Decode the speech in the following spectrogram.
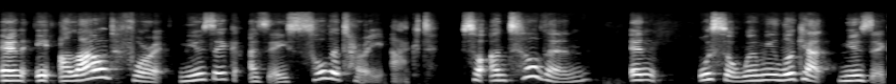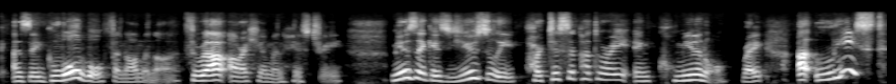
And it allowed for music as a solitary act. So until then, and also when we look at music as a global phenomenon throughout our human history, music is usually participatory and communal, right? At least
